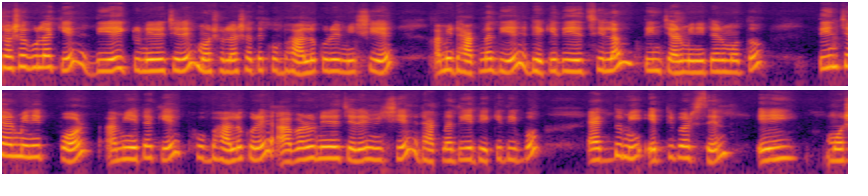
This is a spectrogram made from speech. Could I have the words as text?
শশাগুলাকে দিয়ে একটু নেড়ে চেড়ে মশলার সাথে খুব ভালো করে মিশিয়ে আমি ঢাকনা দিয়ে ঢেকে দিয়েছিলাম তিন চার মিনিটের মতো। তিন চার মিনিট পর আমি এটাকে খুব ভালো করে আবারও নেড়ে চেড়ে মিশিয়ে ঢাকনা দিয়ে ঢেকে দিব। একদমই এইট্টি পারসেন্ট এই মশ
